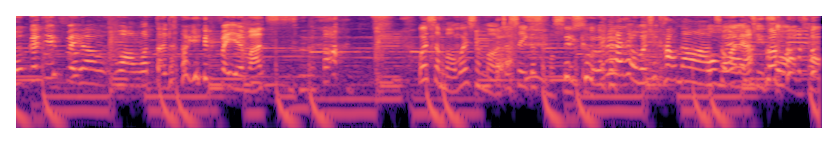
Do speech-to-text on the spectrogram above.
我跟一飞啊，哇，我等到一飞也蛮死的，为什么？为什么？这是一个什么故事？因为。那天我们去看到啊，我们要一起吃晚餐，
